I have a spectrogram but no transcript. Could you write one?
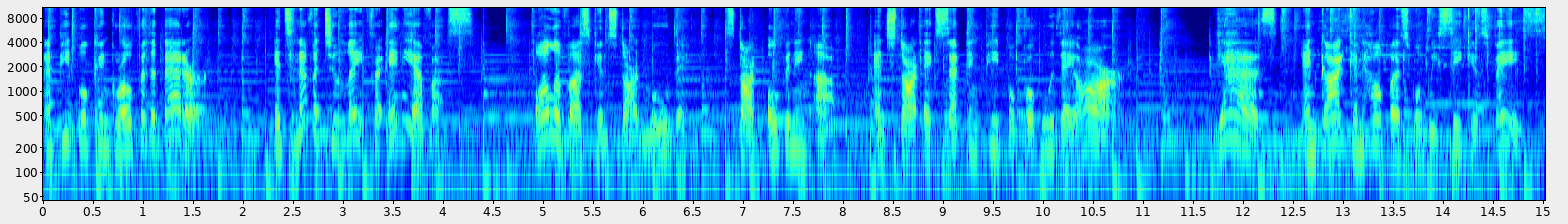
and people can grow for the better. It's never too late for any of us. All of us can start moving, start opening up, and start accepting people for who they are. Yes, and God can help us when we seek His face.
